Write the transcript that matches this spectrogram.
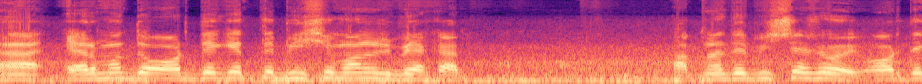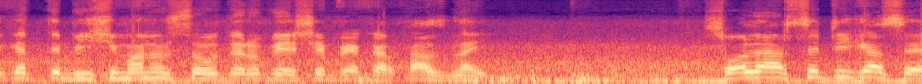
হ্যাঁ এর মধ্যে অর্ধেকের চেয়ে বেশি মানুষ বেকার। আপনাদের বিশ্বাস হয়, অর্ধেকের চেয়ে বেশি মানুষ সৌদি আরবে এসে বেকার, কাজ নাই। চলে আসছে, ঠিক আছে,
